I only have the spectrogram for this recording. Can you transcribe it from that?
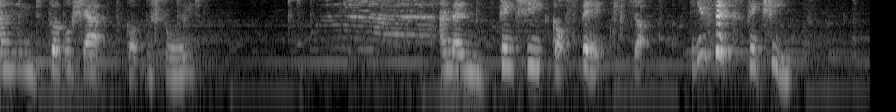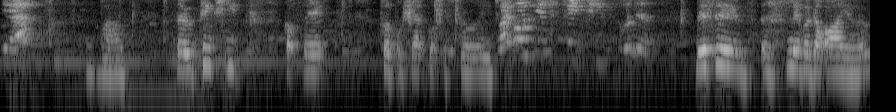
And purple sheep got destroyed. And then pink sheep got fixed did you fix Pink Sheep? Yeah. Wow. So Pink Sheep got fixed, Purple Sheep got destroyed. Why go against Pink Sheep for this is a slither.io.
